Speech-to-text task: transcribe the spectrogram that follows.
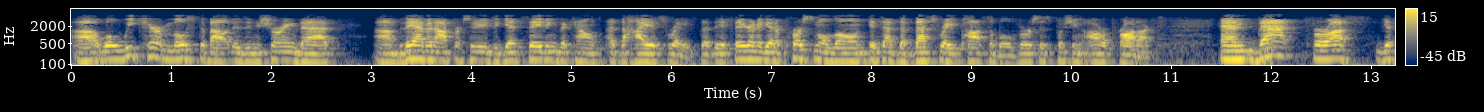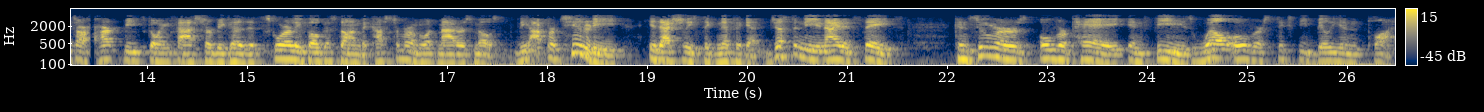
What we care most about is ensuring that um, they have an opportunity to get savings accounts at the highest rates. That if they're going to get a personal loan, it's at the best rate possible versus pushing our product. And that, for us, gets our heartbeats going faster because it's squarely focused on the customer and what matters most. The opportunity is actually significant. Just in the United States, consumers overpay in fees well over 60 billion plus.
